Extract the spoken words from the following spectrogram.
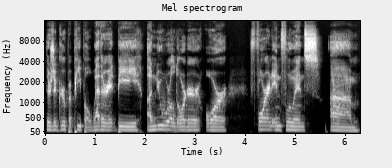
there's a group of people, whether it be a new world order or foreign influence, um,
